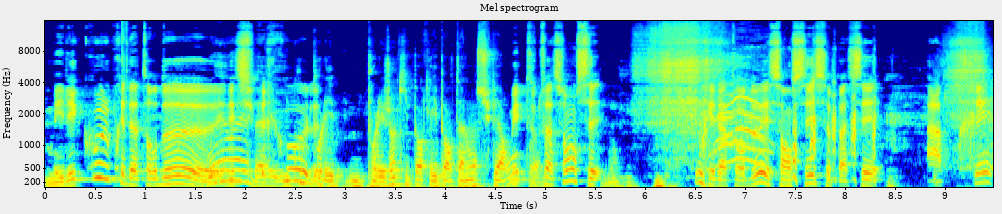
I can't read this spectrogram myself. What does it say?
Mais il est cool, Predator 2. Ouais, il ouais, est super bah, cool. pour les, pour les gens qui portent les pantalons super hauts. Mais de toute façon, c'est Predator 2 est censé se passer après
